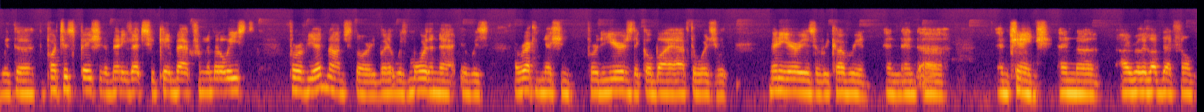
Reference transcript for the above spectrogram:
with the, the participation of many vets who came back from the Middle East for a Vietnam story, but it was more than that. It was a recognition for the years that go by afterwards with many areas of recovery and and and uh, and change. And uh, I really loved that film.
